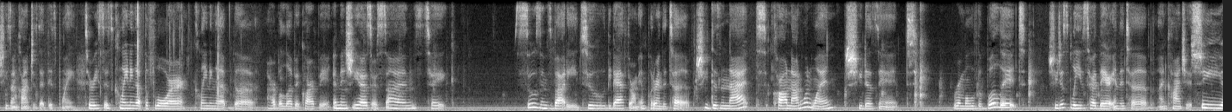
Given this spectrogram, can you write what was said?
She's unconscious at this point. Theresa's cleaning up the floor, cleaning up the her beloved carpet, and then she has her sons take Susan's body to the bathroom and put her in the tub. She does not call 911. She doesn't remove the bullet. She just leaves her there in the tub unconscious. She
